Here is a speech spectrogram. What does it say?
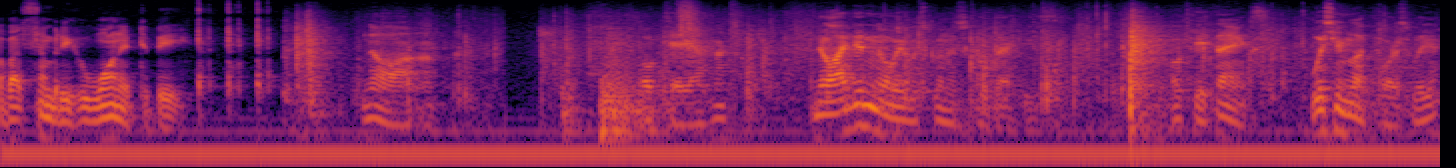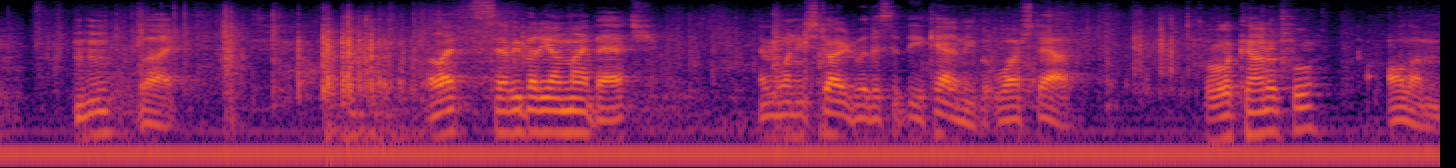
about somebody who wanted to be? No, uh-uh. Okay, uh-huh. No, I didn't know he was going to school back east. Okay, thanks. Wish him luck for us, will you? Mm-hmm. Bye. Well, that's everybody on my batch. Everyone who started with us at the academy but washed out. All accounted for? All of them.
